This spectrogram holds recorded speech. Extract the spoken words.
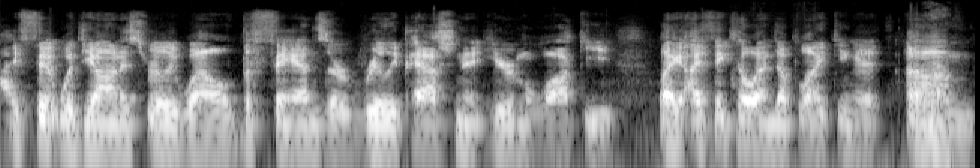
I fit with Giannis really well. The fans are really passionate here in Milwaukee. Like I think he'll end up liking it. Um,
